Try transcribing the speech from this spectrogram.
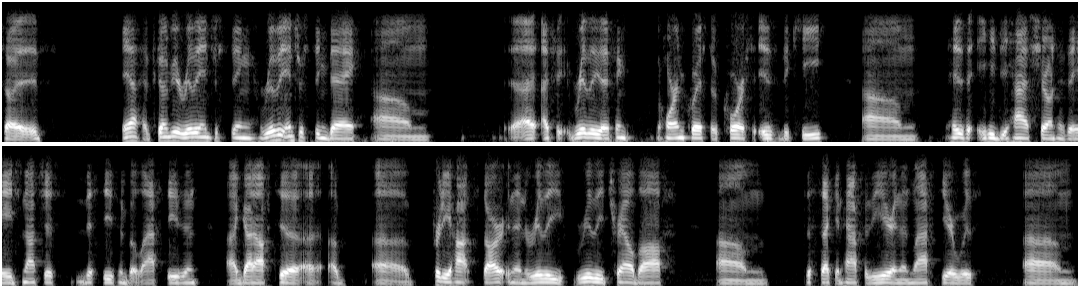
so it's yeah, it's going to be a really interesting, really interesting day. Um, I, I think really, I think Hornqvist, of course, is the key. Um, his he has shown his age, not just this season but last season. I got off to a, a, a pretty hot start and then really, really trailed off um, the second half of the year. And then last year was um,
